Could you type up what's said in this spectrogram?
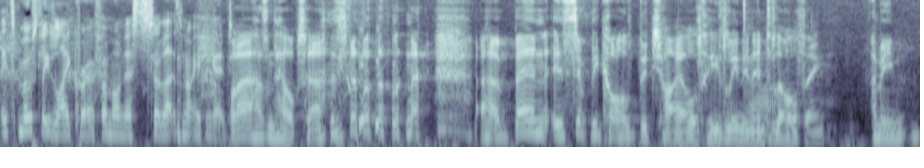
It's mostly lycra, if I'm honest, so that's not even good. Well, that hasn't helped. uh, ben is simply called the child. He's leaning into the whole thing. I mean,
